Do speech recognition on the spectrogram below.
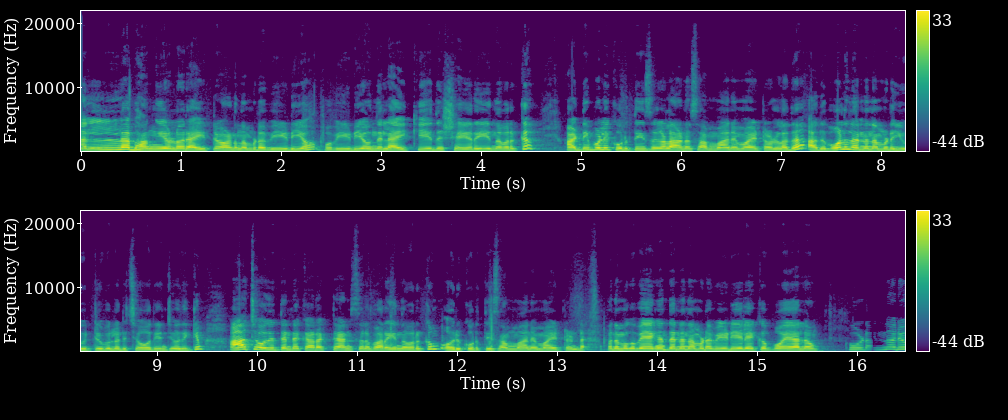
നല്ല ഭംഗിയുള്ള ഒരു ഐറ്റം ആണ് നമ്മുടെ വീഡിയോ. അപ്പോൾ വീഡിയോ ഒന്ന് ലൈക്ക് ചെയ്ത് ഷെയർ ചെയ്യുന്നവർക്ക് അടിപൊളി കുർത്തീസുകളാണ് സമ്മാനമായിട്ടുള്ളത്. അതുപോലെ തന്നെ നമ്മുടെ യൂട്യൂബിൽ ഒരു ചോദ്യം ചോദിക്കും. ആ ചോദ്യത്തിന്റെ കറക്റ്റ് ആൻസർ പറയുന്നവർക്കും ഒരു കുർത്തി സമ്മാനമായിട്ടുണ്ട്. അപ്പോൾ നമുക്ക് വേഗം തന്നെ നമ്മുടെ വീഡിയോയിലേക്ക് പോയാലോ? കൂടെ ഇന്നൊരു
